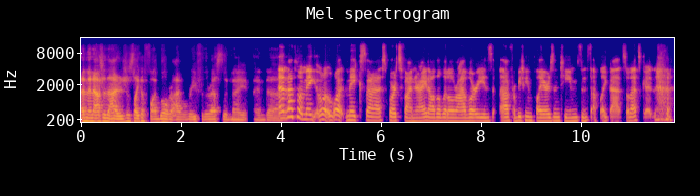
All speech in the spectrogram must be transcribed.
and then after that, it was just like a fun little rivalry for the rest of the night. And uh, and that's what make what, what makes uh, sports fun, right? All the little rivalries uh, from between players and teams and stuff like that. So that's good.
